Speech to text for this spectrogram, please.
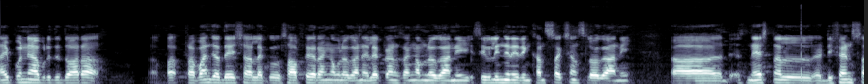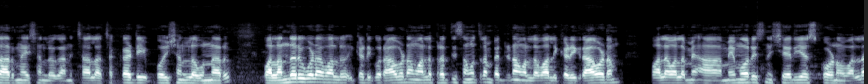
నైపుణ్యాభివృద్ధి ద్వారా ప్రపంచ దేశాలకు సాఫ్ట్వేర్ రంగంలో కానీ ఎలక్ట్రానిక్స్ రంగంలో కానీ సివిల్ ఇంజనీరింగ్ కన్స్ట్రక్షన్స్లో కానీ నేషనల్ డిఫెన్స్ ఆర్గనైజేషన్లో కానీ చాలా చక్కటి పొజిషన్లో ఉన్నారు. వాళ్ళందరూ కూడా వాళ్ళు ఇక్కడికి రావడం వల్ల ప్రతి సంవత్సరం పెట్టడం వల్ల వాళ్ళు ఇక్కడికి రావడం వాళ్ళ వాళ్ళ మెమోరీస్ని షేర్ చేసుకోవడం వల్ల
